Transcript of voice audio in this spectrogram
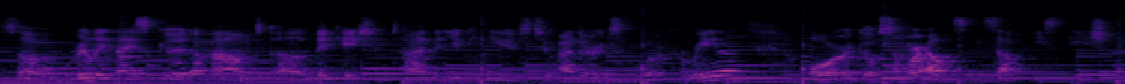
So really nice good amount of vacation time that you can use to either explore Korea or go somewhere else in Southeast Asia.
